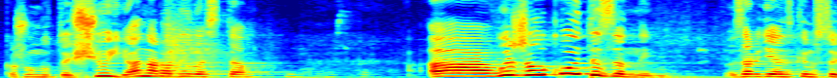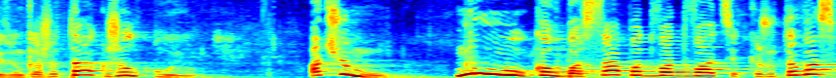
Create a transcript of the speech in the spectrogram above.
Кажу, ну то що, я народилась там. А ви жалкуєте за ним, за Радянським Союзом? Він каже, так, жалкую. А чому? Ну, ковбаса по 2,20. Кажу, та у вас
